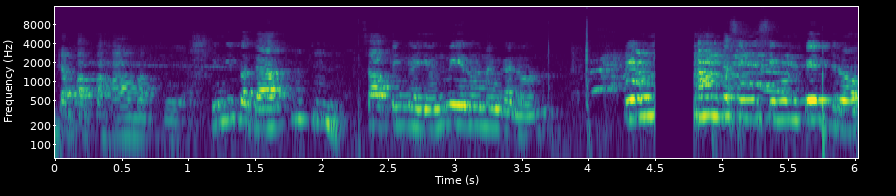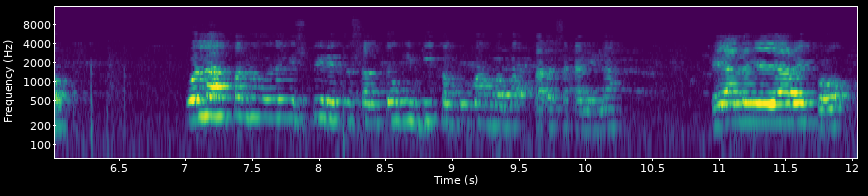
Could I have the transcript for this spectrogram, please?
Kapapahamak mo yan. Hindi ba ga, sa atin ngayon, mayroon ng ganon. Pero naman kasi ni Simon Pedro, wala pa noon ng Espiritu Santo, hindi pa bumababa para sa kanila. Kaya nangyayari po,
